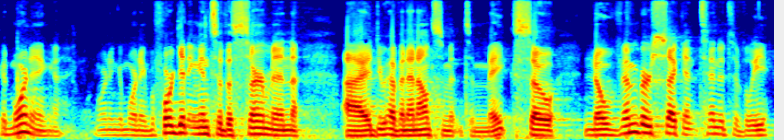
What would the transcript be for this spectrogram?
Good morning. Good morning. Good morning. Before getting into the sermon, I do have an announcement to make. So, November 2nd, tentatively,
